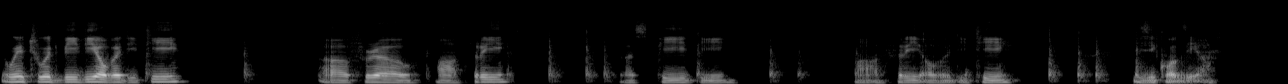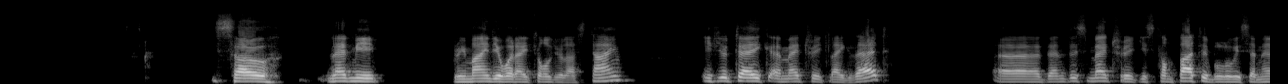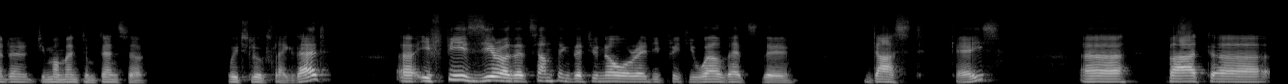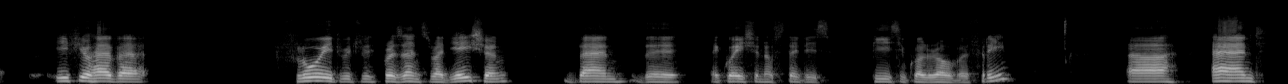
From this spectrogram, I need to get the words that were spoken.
which would be d over dt of rho r3 plus p d r3 over dt is equal zero. So let me remind you what I told you last time. If you take a metric like that, uh, then this metric is compatible with an energy momentum tensor, which looks like that. Uh, if p is zero, that's something that you know already pretty well. That's the dust case. Uh, but uh, if you have a fluid which represents radiation, then the equation of state is p is equal to rho over 3. Uh, and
